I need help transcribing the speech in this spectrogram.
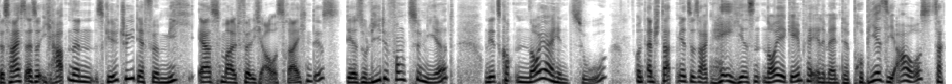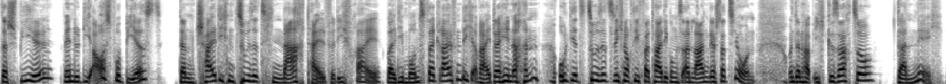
Das heißt also, ich habe einen Skilltree, der für mich erstmal völlig ausreichend ist, der solide funktioniert und jetzt kommt ein neuer hinzu und anstatt mir zu sagen, hey, hier sind neue Gameplay-Elemente, probier sie aus, sagt das Spiel, wenn du die ausprobierst, dann schalte ich einen zusätzlichen Nachteil für dich frei, weil die Monster greifen dich weiterhin an und jetzt zusätzlich noch die Verteidigungsanlagen der Station. Und dann habe ich gesagt so, dann nicht.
